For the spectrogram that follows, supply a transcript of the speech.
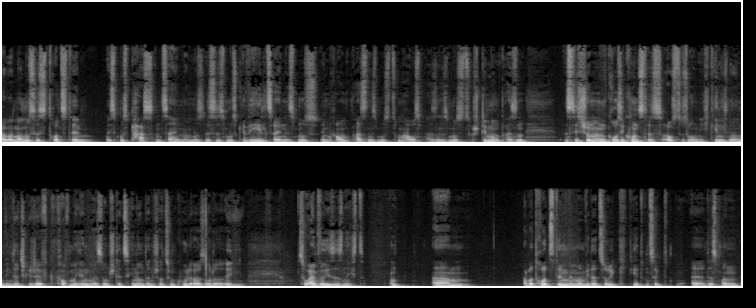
aber man muss es trotzdem, es muss passend sein, man muss, es, es muss gewählt sein, es muss im Raum passen, es muss zum Haus passen, es muss zur Stimmung passen. Es ist schon eine große Kunst, das auszusuchen. Ich gehe nicht nur in ein Vintage-Geschäft, kaufe mir irgendwas und stelle es hin und dann schaut es schon cool aus. Oder äh, so einfach ist es nicht. Und ähm, aber trotzdem, wenn man wieder zurückgeht und sagt, äh, dass man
